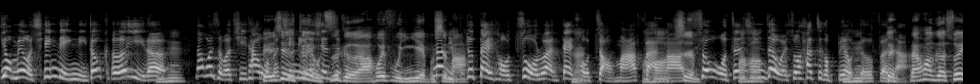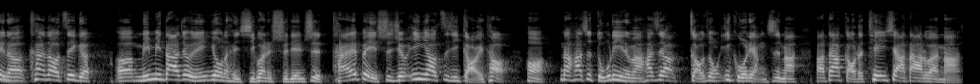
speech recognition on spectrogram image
又没有清零，你都可以了，那为什么其他我们清零的县市有资格啊恢复营业不是吗？那你不就带头作乱，带头找麻烦吗？所以我真心认为说他这个。没有得分啊！来，焕哥，所以呢，看到这个，呃，明明大家就已经用得很习惯的十连制，台北市就硬要自己搞一套，哦，那他是独立的吗？他是要搞这种一国两制吗？把大家搞得天下大乱吗？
